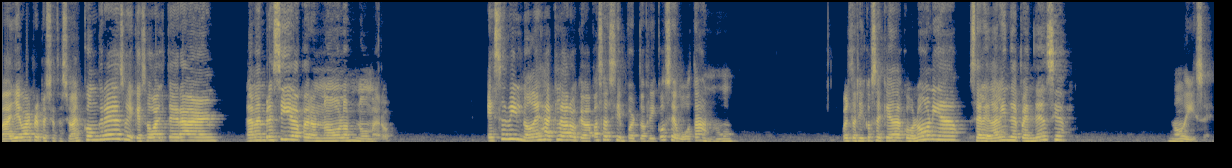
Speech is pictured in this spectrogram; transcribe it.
va a llevar representación al Congreso y que eso va a alterar la membresía, pero no los números. Ese bill no deja claro qué va a pasar si en Puerto Rico se vota no. Puerto Rico se queda colonia, se le da la independencia. No dice.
